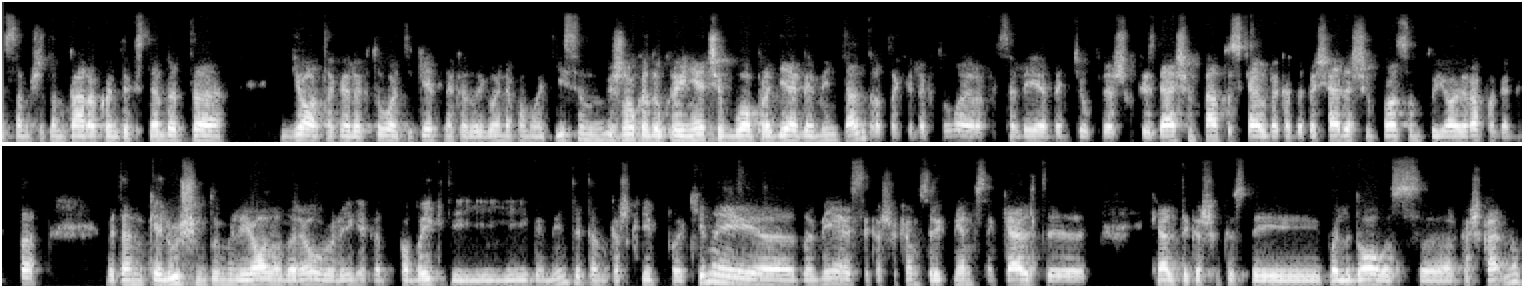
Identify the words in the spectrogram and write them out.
visam šitam karo kontekste, bet uh, jo, tokio lėktuvo tikėtina, kad daugiau nepamatysim. Žinau, kad ukrainiečiai buvo pradėję gaminti antrą tokį lėktuvą ir oficialiai jie bent jau prieš kokius 10 metų skelbė, kad apie 60 procentų jo yra pagaminta, bet ten kelių šimtų milijonų dar eurų reikia, kad pabaigti jį, jį gaminti. Ten kažkaip kinai e, domėjosi kažkokiams reikmėms kelti kelti kažkokius tai palidovus ar kažką, nu,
